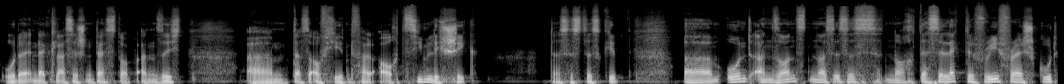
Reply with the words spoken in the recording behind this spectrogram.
oder in der klassischen Desktop-Ansicht. Ähm, das auf jeden Fall auch ziemlich schick dass es das gibt. Ähm, und ansonsten, was ist es noch? Der Selective Refresh, gut,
